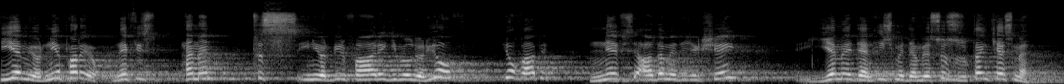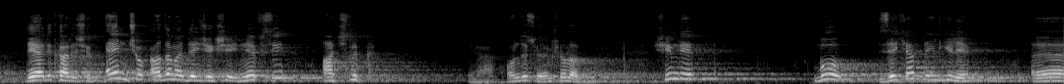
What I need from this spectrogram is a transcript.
Yiyemiyor. Niye para yok? Nefis hemen tıs iniyor bir fare gibi oluyor. Yok. Yok abi. Nefsi adam edecek şey yemeden, içmeden ve susuzluktan kesme. Değerli kardeşim en çok adam edecek şey nefsi açlık. Ya onu da söylemiş olalım. Şimdi bu zekatla ilgili e,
